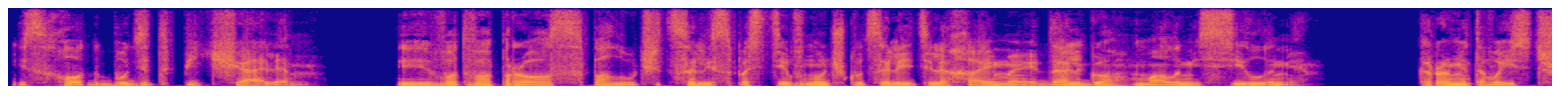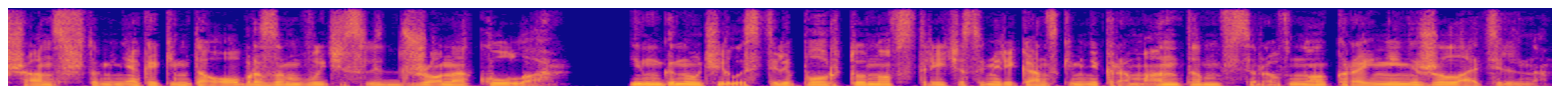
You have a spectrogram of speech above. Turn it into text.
Исход будет печален. И вот вопрос, получится ли спасти внучку целителя Хайме и Дальго малыми силами. Кроме того, есть шанс, что меня каким-то образом вычислит Джон Акула. Инга научилась телепорту, но встреча с американским некромантом все равно крайне нежелательна.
